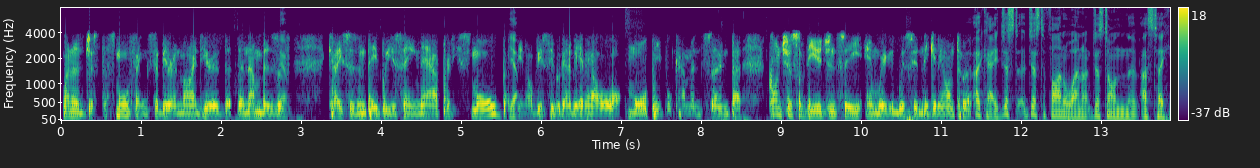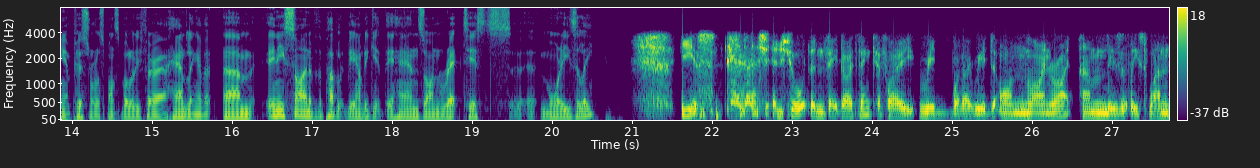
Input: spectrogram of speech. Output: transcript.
one of just the small things to bear in mind here is that the numbers of cases and people you're seeing now are pretty small, but yep. then obviously we're going to be having a lot more people come in soon. But conscious of the urgency, and we're, we're certainly getting onto it. Okay, just just a final one, just on the, us taking a personal responsibility for our handling of it. Um, any sign of the public being able to get their hands on rat tests uh, more easily? Yes, in short. In fact, I think if I read what I read online right, um, there's at least one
